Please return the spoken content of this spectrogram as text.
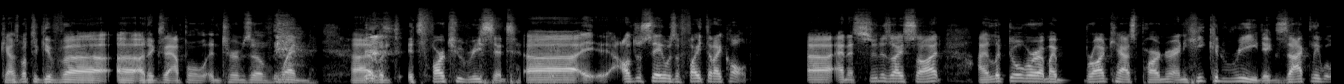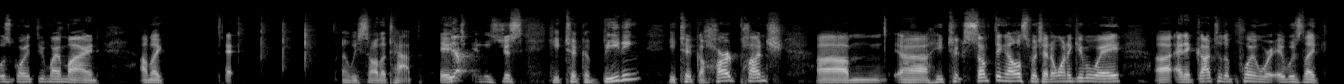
Okay, I was about to give uh, uh an example in terms of when, uh, but it's far too recent. Uh, I'll just say it was a fight that I called. Uh, and as soon as I saw it, I looked over at my broadcast partner, and he could read exactly what was going through my mind. I'm like, eh. and we saw the tap. It, yep. it, was just he took a beating, he took a hard punch, um, uh, he took something else which I don't want to give away, uh, and it got to the point where it was like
